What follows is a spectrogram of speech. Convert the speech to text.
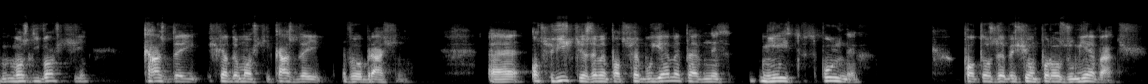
możliwości każdej świadomości, każdej wyobraźni. Oczywiście, że my potrzebujemy pewnych miejsc wspólnych po to, żeby się porozumiewać,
